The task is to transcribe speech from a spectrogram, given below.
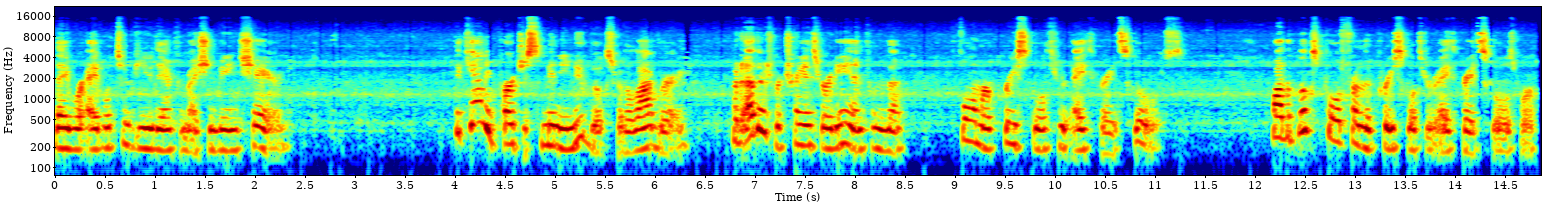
they were able to view the information being shared. The county purchased many new books for the library, but others were transferred in from the former preschool through eighth grade schools. While the books pulled from the preschool through eighth grade schools were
